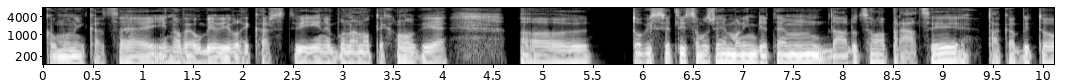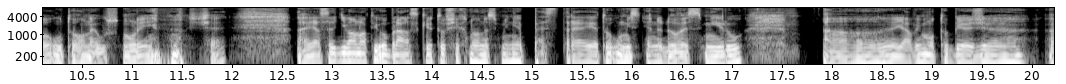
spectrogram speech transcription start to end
komunikace i nové objevy v lékařství nebo nanotechnologie to vysvětlit samozřejmě malým dětem dá docela práci, tak, aby to u toho neusnuli. že? Já se dívám na ty obrázky, je to všechno nesmírně pestré, je to umístěné do vesmíru. A já vím o tobě, že eh,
